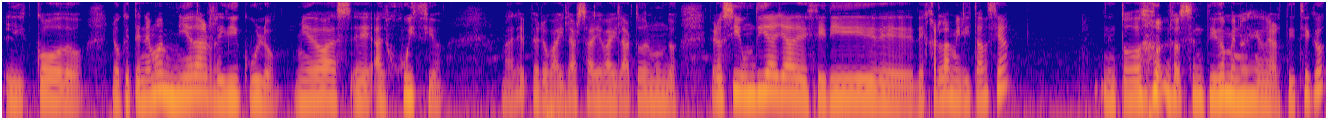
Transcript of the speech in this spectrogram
el codo? Lo que tenemos es miedo al ridículo, miedo a- eh, al juicio. ¿Vale? Pero bailar, sabe bailar todo el mundo. Pero sí, un día ya decidí de dejar la militancia, en todos los sentidos, menos en el artístico,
